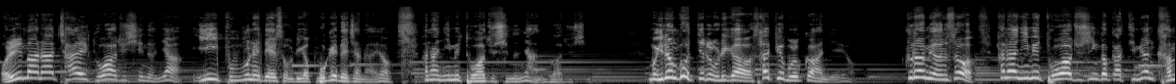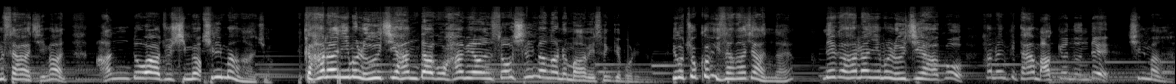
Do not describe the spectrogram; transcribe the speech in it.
얼마나 잘 도와주시느냐 이 부분에 대해서 우리가 보게 되잖아요. 하나님이 도와주시느냐 안 도와주시느냐 뭐 이런 것들을 우리가 살펴볼 거 아니에요. 그러면서 하나님이 도와주신 것 같으면 감사하지만 안 도와주시면 실망하죠. 그러니까 하나님을 의지한다고 하면서 실망하는 마음이 생겨버리는 거예요. 이거 조금 이상하지 않나요? 내가 하나님을 의지하고 하나님께 다 맡겼는데 실망하는.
